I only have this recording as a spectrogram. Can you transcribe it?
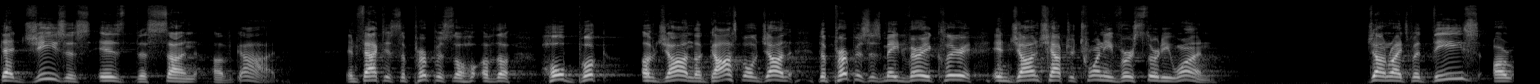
that Jesus is the Son of God. In fact, it's the purpose of the whole book of John, the Gospel of John, the purpose is made very clear in John chapter 20, verse 31. John writes, But these are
